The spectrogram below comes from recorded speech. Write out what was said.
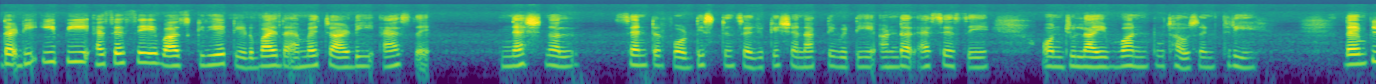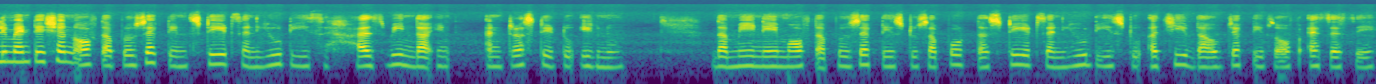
The DEP SSA was created by the MHRD as the National Center for Distance Education Activity under SSA on July 1, 2003. The implementation of the project in states and UTs has been the entrusted to IGNOU. The main aim of the project is to support the states and UTs to achieve the objectives of SSA.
